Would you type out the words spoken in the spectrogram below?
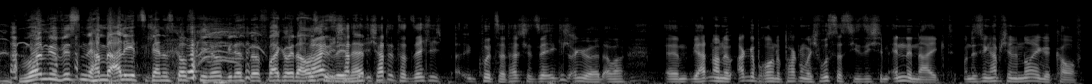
Wollen wir wissen, haben wir alle jetzt ein kleines Kopfkino, wie das bei Frage heute Nein, ich ausgesehen hatte, hat? ich hatte tatsächlich, äh, kurz, das hatte ich jetzt sehr eklig angehört, aber ähm, wir hatten noch eine angebrochene Packung, weil ich wusste, dass die sich dem Ende neigt. Und deswegen habe ich eine neue gekauft.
